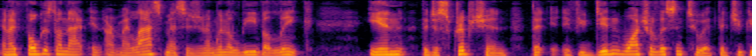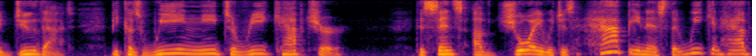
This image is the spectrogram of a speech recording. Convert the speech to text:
And I focused on that in my last message, and I'm going to leave a link in the description that if you didn't watch or listen to it, that you could do that because we need to recapture the sense of joy, which is happiness that we can have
